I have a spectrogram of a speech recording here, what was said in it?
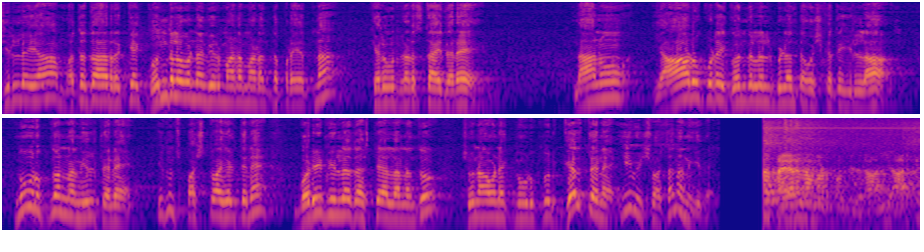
ಜಿಲ್ಲೆಯ ಮತದಾರರಕ್ಕೆ ಗೊಂದಲವನ್ನು ನಿರ್ಮಾಣ ಮಾಡೋಂಥ ಪ್ರಯತ್ನ ಕೆಲವರು ನಡೆಸ್ತಾ ಇದ್ದಾರೆ. ನಾನು ಯಾರು ಕೂಡ ಈ ಗೊಂದಲಲ್ಲಿ ಬೀಳೋಂಥ ಅವಶ್ಯಕತೆ ಇಲ್ಲ. ನೂರಕ್ಕೆ ನೂರು ನಾನು ನಿಲ್ತೇನೆ. ಇದು ಸ್ಪಷ್ಟವಾಗಿ ಹೇಳ್ತೇನೆ. ಬರೀ ನಿಲ್ಲೋದಷ್ಟೇ ಅಲ್ಲ ನಂದು. ಚುನಾವಣೆಗೆ ನೂರಕ್ಕೆ ನೂರು ಗೆಲ್ತೇನೆ. ಈ ವಿಶ್ವಾಸ ನನಗಿದೆ. ತಯಾರನ್ನ ಮಾಡ್ಕೊಂತಿದ್ದೀರಾ? ಅಲ್ಲಿ ಆರ್ ಕೆ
